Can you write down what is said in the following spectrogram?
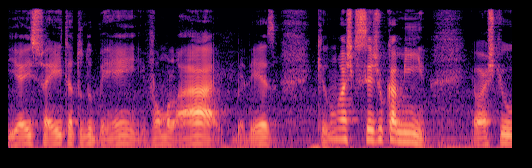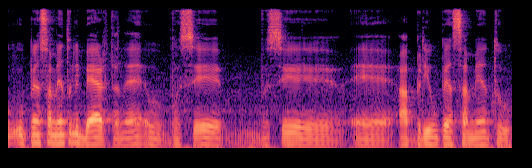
e é isso aí, tá tudo bem, vamos lá, beleza. Que eu não acho que seja o caminho. Eu acho que o, o pensamento liberta, né? Você, você é, abrir um pensamento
